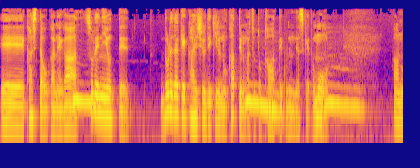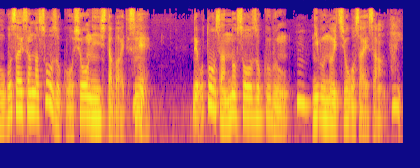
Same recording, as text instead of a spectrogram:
えー、貸したお金が、それによってどれだけ回収できるのかっていうのがちょっと変わってくるんですけども、あの、5歳さんが相続を承認した場合ですね、はい、で、お父さんの相続分、うん、2分の1を5歳さん、はい、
